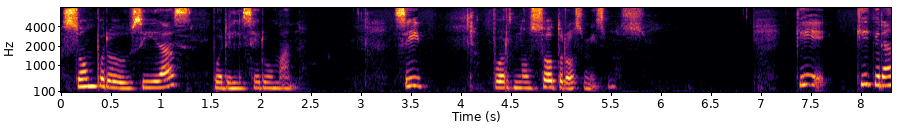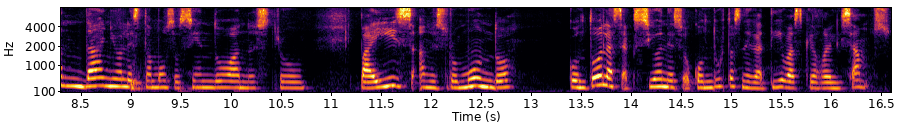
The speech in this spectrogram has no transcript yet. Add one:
son producidas por el ser humano. Sí, por nosotros mismos. ¿Qué, qué gran daño le estamos haciendo a nuestro país, a nuestro mundo, con todas las acciones o conductas negativas que realizamos?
